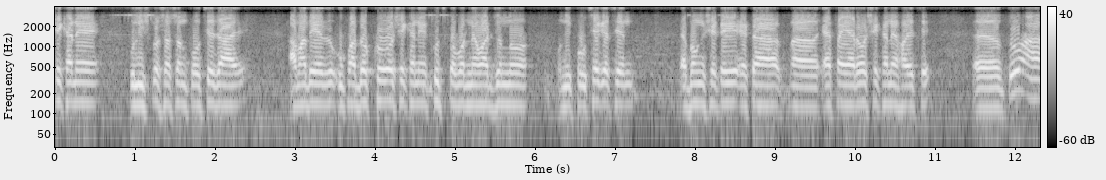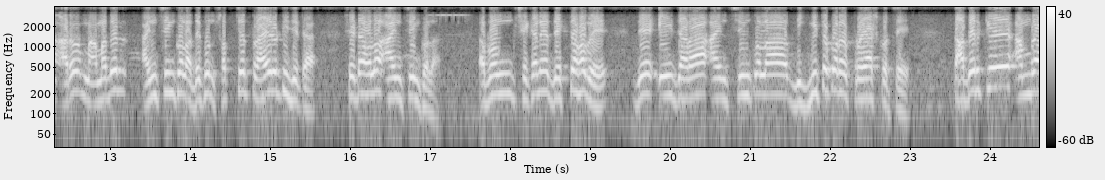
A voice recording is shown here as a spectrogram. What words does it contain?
সেখানে পুলিশ প্রশাসন পৌঁছে যায়। আমাদের উপাধ্যক্ষ সেখানে খোঁজখবর নেওয়ার জন্য উনি পৌঁছে গেছেন এবং সেটি একটা এফআইআরও সেখানে হয়েছে। তো আরও আমাদের আইন শৃঙ্খলা, দেখুন, সবচেয়ে প্রায়োরিটি যেটা, সেটা হলো আইন শৃঙ্খলা। এবং সেখানে দেখতে হবে যে এই যারা আইন শৃঙ্খলা বিঘ্নিত করার প্রয়াস করছে, তাদেরকে আমরা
